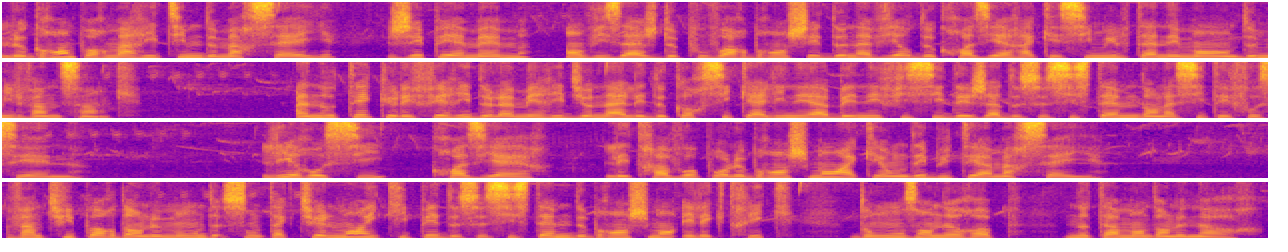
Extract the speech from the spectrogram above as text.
Le Grand Port Maritime de Marseille, GPMM, envisage de pouvoir brancher deux navires de croisière à quai simultanément en 2025. À noter que les ferries de la Méridionale et de Corsica Linea bénéficient déjà de ce système dans la cité phocéenne. Lire aussi, Croisière, les travaux pour le branchement à quai ont débuté à Marseille. 28 ports dans le monde sont actuellement équipés de ce système de branchement électrique, dont 11 en Europe, notamment dans le Nord.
